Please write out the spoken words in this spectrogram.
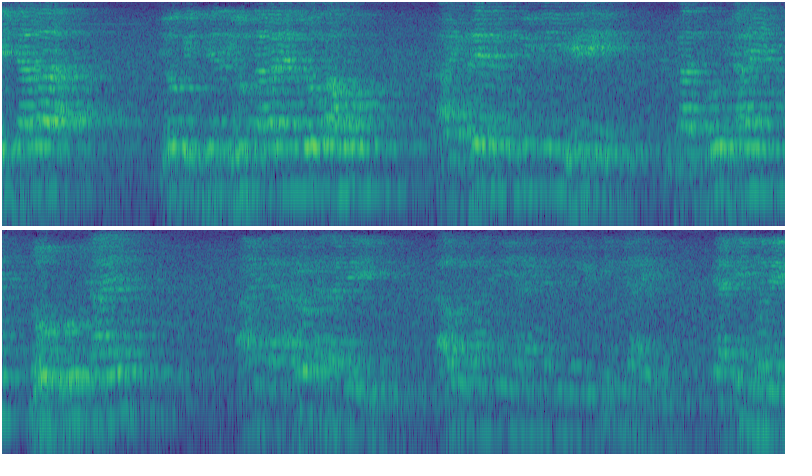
ದೇಶದ योग इंजीनियर योग नागरिक योग हो नरेंद्र मोदी जी हे विकास पुरुष आहे लोक पुरुष आहे आणि त्यांना हरवण्यासाठी राहुल गांधी आणि त्यांची सगळी टीम जी आहे त्या टीममध्ये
